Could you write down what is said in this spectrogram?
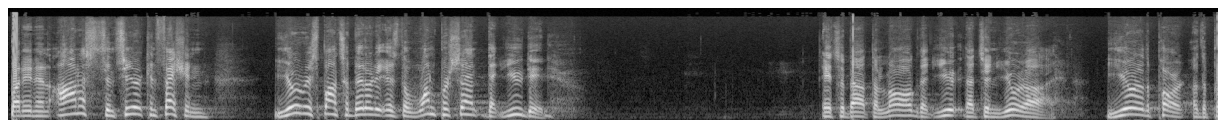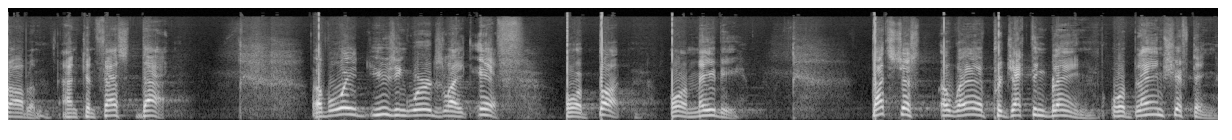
But in an honest, sincere confession, your responsibility is the 1% that you did. It's about the log that you, that's in your eye. You're the part of the problem, and confess that. Avoid using words like if, or but, or maybe. That's just a way of projecting blame or blame shifting.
